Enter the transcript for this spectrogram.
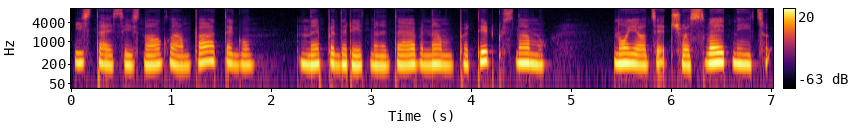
iztaisīs no auklām pātegu, nepadariet mana tēva namu par tirkus namu, nojauciet šo svētnīcu,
